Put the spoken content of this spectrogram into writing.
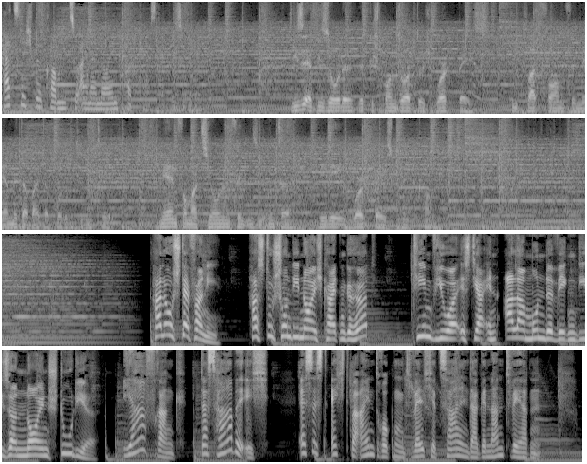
Herzlich willkommen zu einer neuen Podcast-Episode. Diese Episode wird gesponsert durch Workbase, die Plattform für mehr Mitarbeiterproduktivität. Mehr Informationen finden Sie unter www.workbase.com. Hallo Stefanie, hast du schon die Neuigkeiten gehört? Teamviewer ist ja in aller Munde wegen dieser neuen Studie. Ja, Frank, das habe ich. Es ist echt beeindruckend, welche Zahlen da genannt werden.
